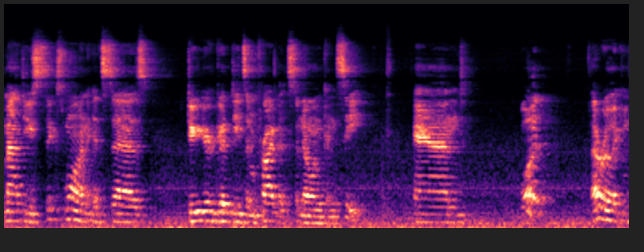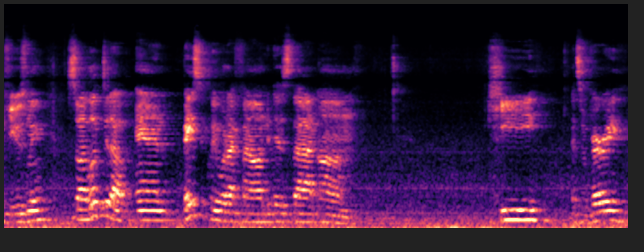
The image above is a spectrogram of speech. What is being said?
Matthew 6 1, it says, do your good deeds in private so no one can see. And what? That really confused me. So I looked it up, and basically what I found is that um, he, it's a very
